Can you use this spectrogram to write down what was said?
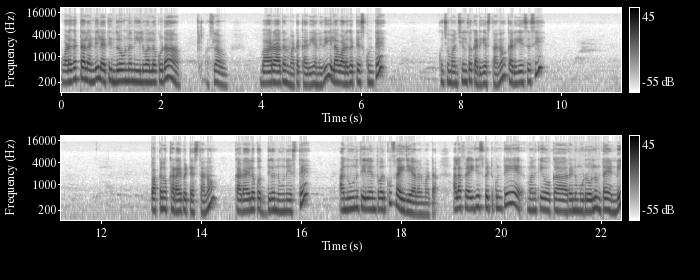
వడగట్టాలండి లేకపోతే ఇందులో ఉన్న నీళ్ళ వల్ల కూడా అసలు బాగా రాదనమాట కర్రీ అనేది. ఇలా వడగట్టేసుకుంటే కొంచెం మంచినీళ్ళతో కడిగేస్తాను. కడిగేసేసి పక్కన ఒక కడాయి పెట్టేస్తాను. కడాయిలో కొద్దిగా నూనె వేస్తే ఆ నూనె తెలియంత వరకు ఫ్రై చేయాలన్నమాట. అలా ఫ్రై చేసి పెట్టుకుంటే మనకి ఒక రెండు మూడు రోజులు ఉంటాయండి.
